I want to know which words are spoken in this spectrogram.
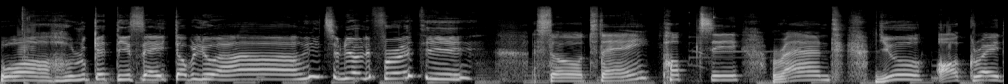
Wow, look at this AWM. It's really pretty. So today, PUBG rent new upgrade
